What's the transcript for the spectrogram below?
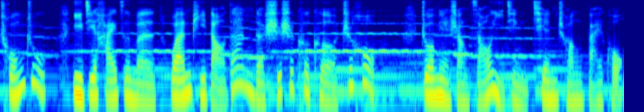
虫蛀以及孩子们顽皮捣蛋的时时刻刻之后，桌面上早已经千疮百孔，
